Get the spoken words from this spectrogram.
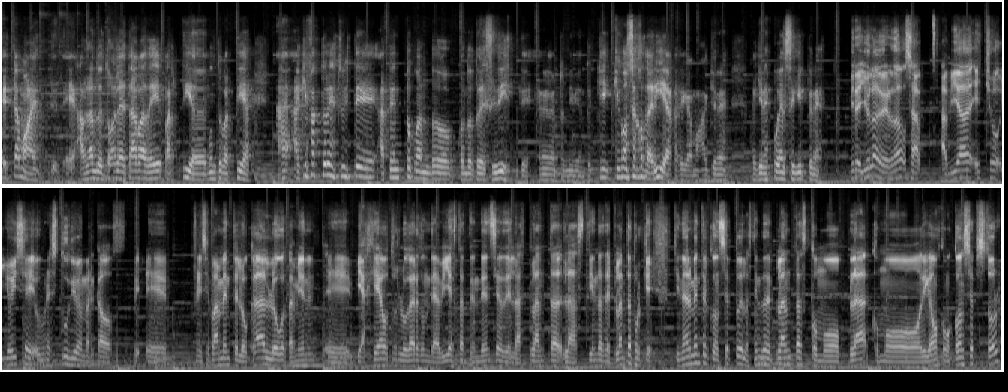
estamos eh, hablando de toda la etapa de partida, de punto de partida. ¿A, qué factores estuviste atento cuando, cuando te decidiste en el emprendimiento? ¿Qué, consejos darías, digamos, a quienes, a quienes pueden seguirte en esto? Mira, yo la verdad, o sea, había hecho, yo hice un estudio de mercado, eh, principalmente local, luego también eh, viajé a otros lugares donde había esta tendencia de las plantas, las tiendas de plantas, porque finalmente el concepto de las tiendas de plantas como, como digamos, como concept store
